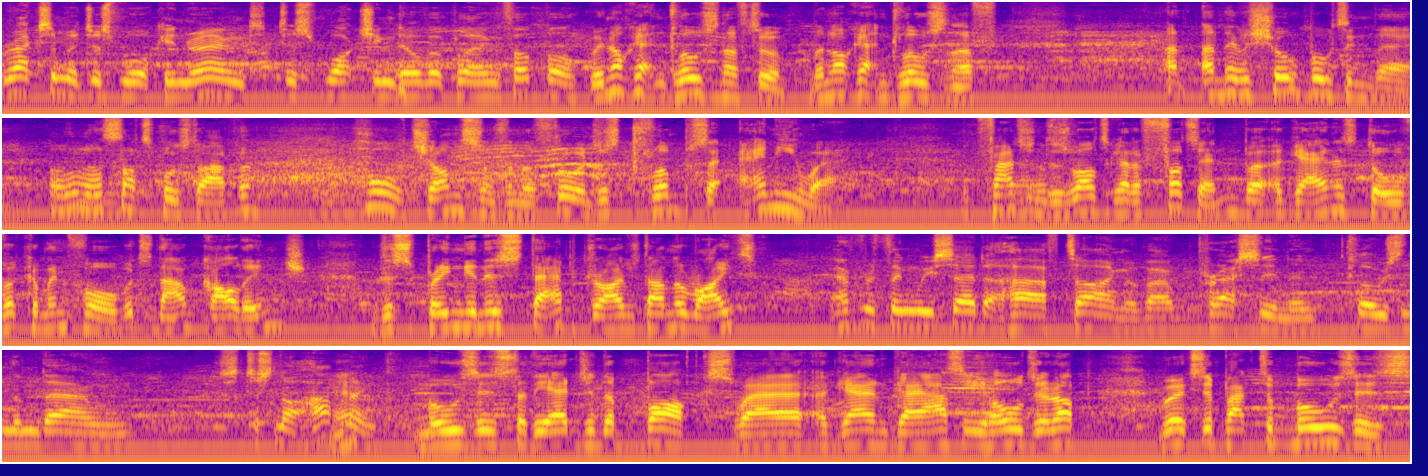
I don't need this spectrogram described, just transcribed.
Wrexham are just walking around, just watching Dover playing football. We're not getting close enough to them. We're not getting close enough. And, and they were showboating there. Oh, that's not supposed to happen. Hall Johnson from the throw and just clumps it anywhere. McFadzean as well to get a foot in, but again, it's Dover coming forwards. Now Collinge with a spring in his step, drives down the right. Everything we said at half time about pressing and closing them down it's just not happening. Yeah. Moses to the edge of the box where again Gyasi holds it up, works it back to Moses.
